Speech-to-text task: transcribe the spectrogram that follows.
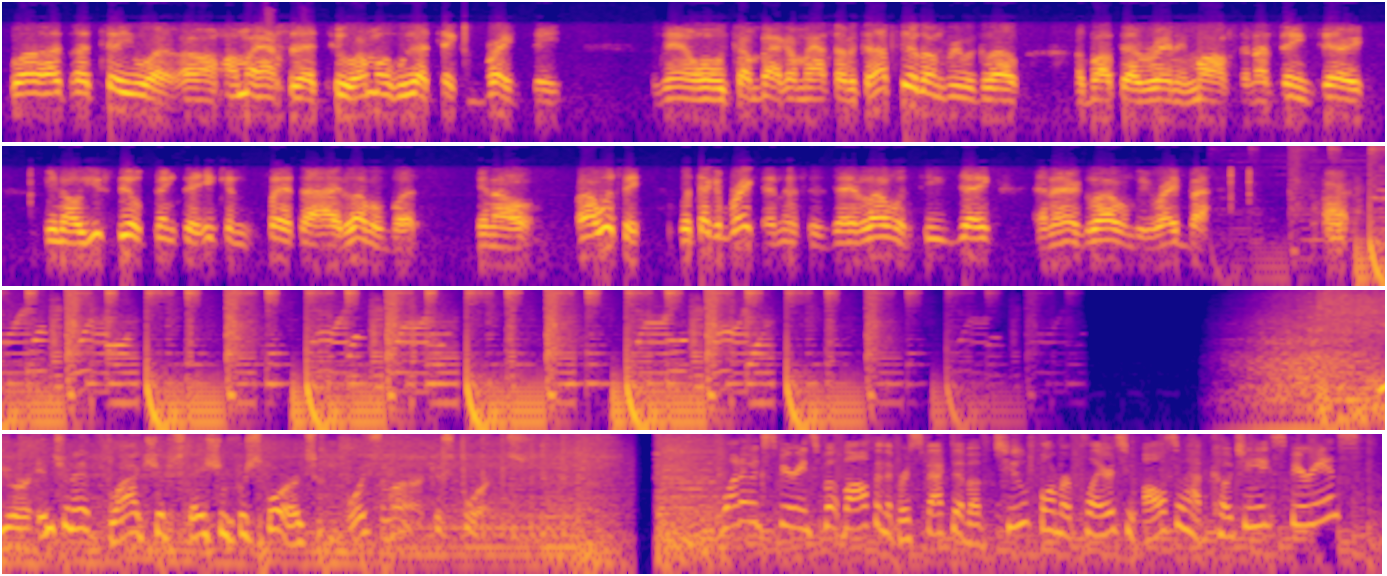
Well, I, I tell you what, uh, I'm gonna answer that too. I'm gonna, we gotta take a break, see. Then when we come back, I'm gonna answer because I still don't agree with Glove about that Randy Moss. And I think Terry, you know, you still think that he can play at that high level, but you know, I would say we'll take a break. And this is Jay Love with TJ and Eric Glove. We'll be right back. All right. Your internet flagship station for sports, Voice America Sports. Want to experience football from the perspective of two former players who also have coaching experience?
